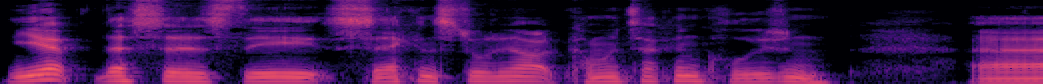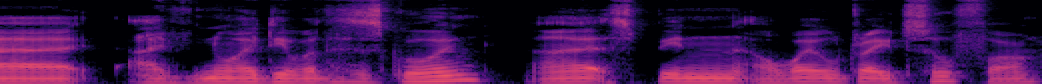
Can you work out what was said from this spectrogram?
Yep, this is the second story arc coming to a conclusion. Uh, I've no idea where this is going. Uh, it's been a wild ride so far,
